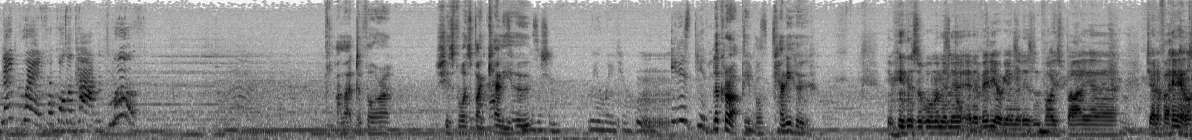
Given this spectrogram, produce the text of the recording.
Make way for Kotal Kahn. Move! I like D'Vorah. She's voiced by Kelly Hu. We await your. Hmm. It is given. Look her up, people. Kelly Hu. You mean there's a woman in a, in a video game that isn't voiced by uh, Jennifer Hale?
